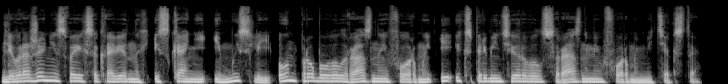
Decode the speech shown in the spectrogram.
Для выражения своих сокровенных исканий и мыслей он пробовал разные формы и экспериментировал с разными формами текста.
